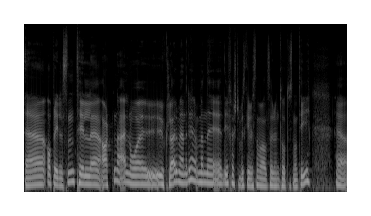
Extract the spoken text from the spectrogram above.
Eh, opprinnelsen til eh, arten er noe uklar, mener de, men eh, de første beskrivelsene var altså rundt 2010. eh,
